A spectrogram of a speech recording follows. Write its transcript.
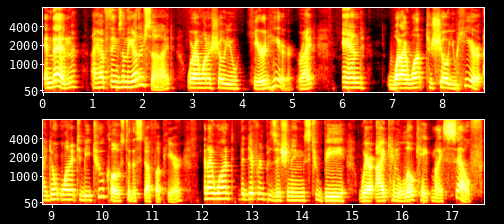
And then I have things on the other side where I want to show you here and here, right? And what I want to show you here, I don't want it to be too close to the stuff up here. And I want the different positionings to be where I can locate myself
